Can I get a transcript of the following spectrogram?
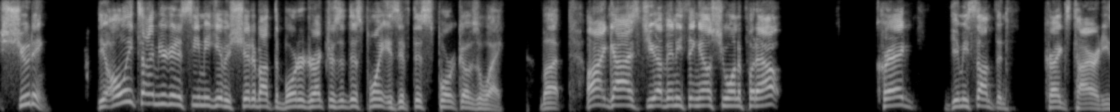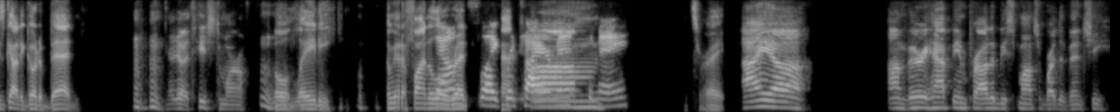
shooting. The only time you're going to see me give a shit about the board of directors at this point is if this sport goes away. But all right, guys, do you have anything else you want to put out? Craig, give me something. Craig's tired. He's got to go to bed. I gotta teach tomorrow. Old lady. I'm gonna find a little red. like retirement um, to me. That's right. I uh I'm very happy and proud to be sponsored by Da Vinci.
